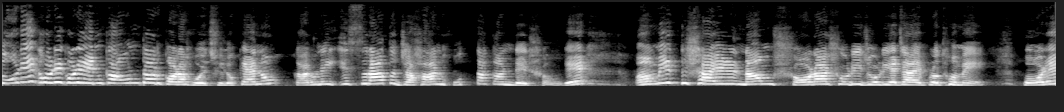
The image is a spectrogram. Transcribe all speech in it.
তড়ি ঘড়ি করে এনকাউন্টার করা হয়েছিল। কেন? কারণ এই ইসরাত জাহান হত্যাকাণ্ডের সঙ্গে অমিত শাহের নাম সরাসরি জড়িয়ে যায় প্রথমে। পরে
